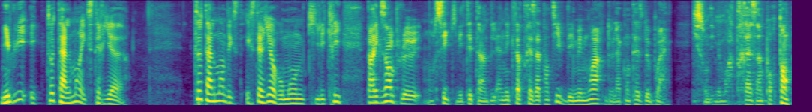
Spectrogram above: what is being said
Mais lui est totalement extérieur totalement extérieur au monde qu'il écrit. Par exemple, on sait qu'il était un, lecteur très attentif des mémoires de la comtesse de Boigne, qui sont des mémoires très importants.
